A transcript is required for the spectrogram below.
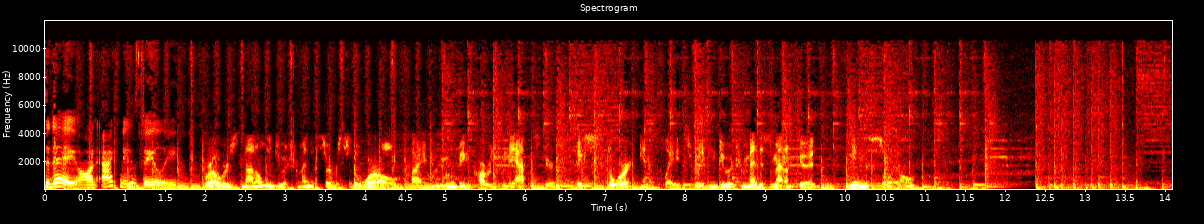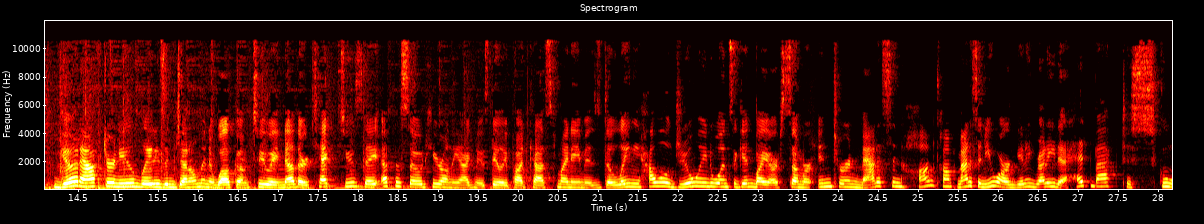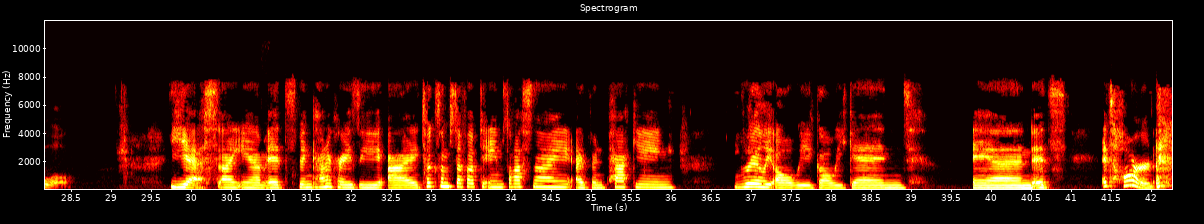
today on Ag News Daily. Growers not only do a tremendous service to the world by removing carbon from the atmosphere, they store it in a place where it can do a tremendous amount of good in the soil. Good afternoon, ladies and gentlemen, and welcome to another Tech Tuesday episode here on the Ag News Daily Podcast. My name is Delaney Howell, joined once again by our summer intern, Madison Honkamp. Madison, you are getting ready to head back to school. Yes, I am. It's been kind of crazy. I took some stuff up to Ames last night. I've been packing really all week, all weekend, and it's it's hard.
